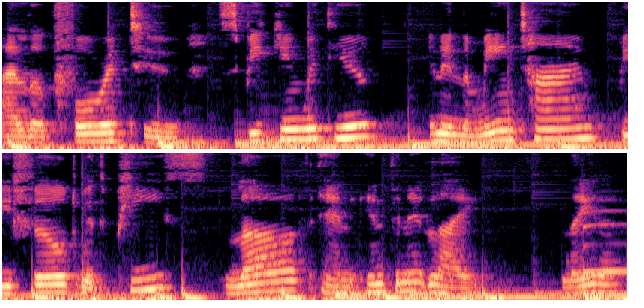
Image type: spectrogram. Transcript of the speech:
I look forward to speaking with you, and in the meantime, be filled with peace, love, and infinite light. Later.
